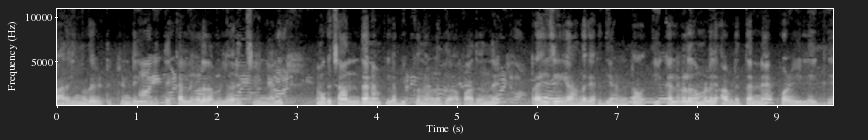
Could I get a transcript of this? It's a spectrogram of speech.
പറയുന്നത് കേട്ടിട്ടുണ്ട്. ഇവിടുത്തെ കല്ലുകൾ നമ്മൾ വരച്ച് കഴിഞ്ഞാൽ നമുക്ക് ചന്ദനം ലഭിക്കുന്നുള്ളത്. അപ്പോൾ അതൊന്ന് ട്രൈ ചെയ്യാമെന്ന് കരുതിയാണ് കേട്ടോ ഈ കല്ലുകൾ നമ്മൾ അവിടെ തന്നെ പുഴയിലേക്ക്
